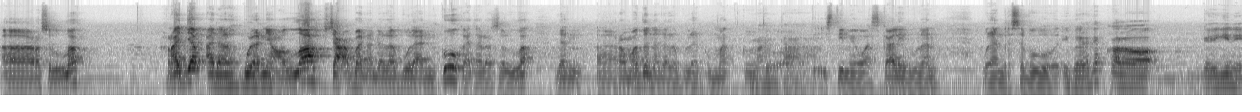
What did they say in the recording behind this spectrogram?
eh, Rasulullah Rajab adalah bulannya Allah, Syaban adalah bulanku kata Rasulullah dan eh, Ramadan adalah bulan umatku. Tuh, Mantap. berarti istimewa sekali bulan bulan tersebut. Ibaratnya kalau kayak gini,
